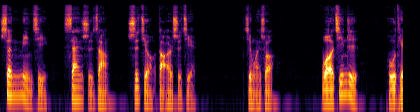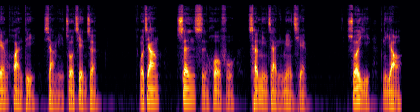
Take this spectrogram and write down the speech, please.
生命记》三十章十九到二十节。经文说：“我今日呼天唤地向你做见证，我将生死祸福陈明在你面前，所以你要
